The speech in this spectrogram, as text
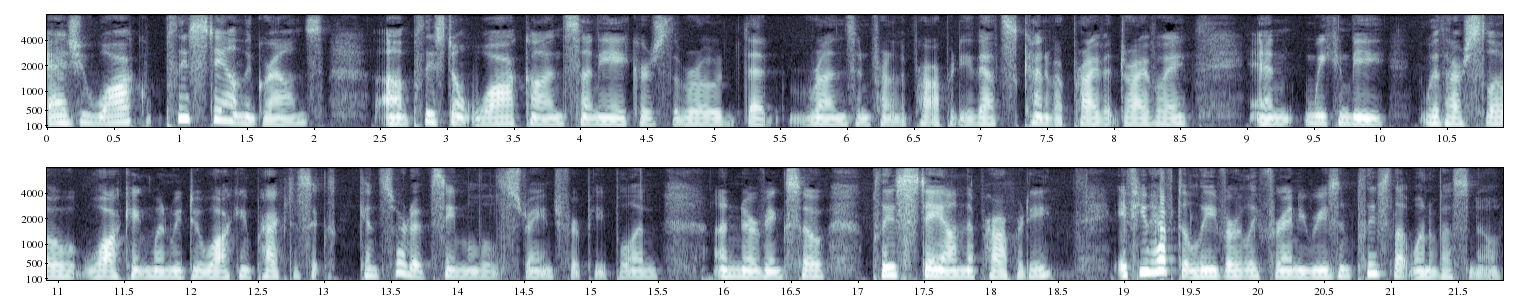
as you walk, please stay on the grounds. Um, please don't walk on Sunny Acres, the road that runs in front of the property. That's kind of a private driveway. And we can be, with our slow walking, when we do walking practice, it can sort of seem a little strange for people and unnerving. So please stay on the property. If you have to leave early for any reason, please let one of us know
